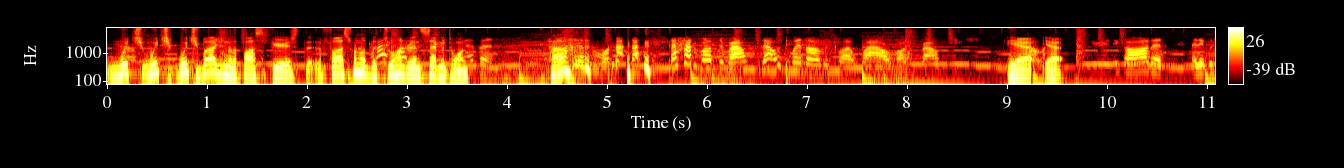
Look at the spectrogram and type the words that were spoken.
Which which which version of the Fast and Furious? The, the first one or the I 207th one? Fast Huh? seven. Seven one. Ronda Rousey. That was when I was like, wow, Ronda Rousey. Yeah, Like yeah. Security guard, and, and it was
